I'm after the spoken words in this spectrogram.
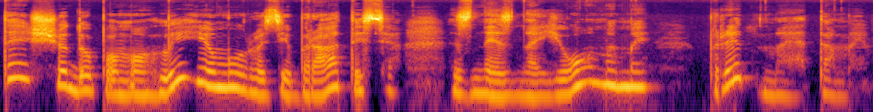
те, що допомогли йому розібратися з незнайомими предметами.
